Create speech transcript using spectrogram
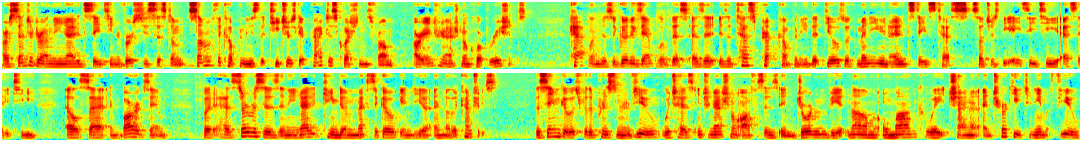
are centered around the United States university system, some of the companies that teachers get practice questions from are international corporations. Kaplan is a good example of this as it is a test prep company that deals with many United States tests such as the ACT, SAT, LSAT, and bar exam, but it has services in the United Kingdom, Mexico, India, and other countries. The same goes for the Princeton Review, which has international offices in Jordan, Vietnam, Oman, Kuwait, China, and Turkey, to name a few,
